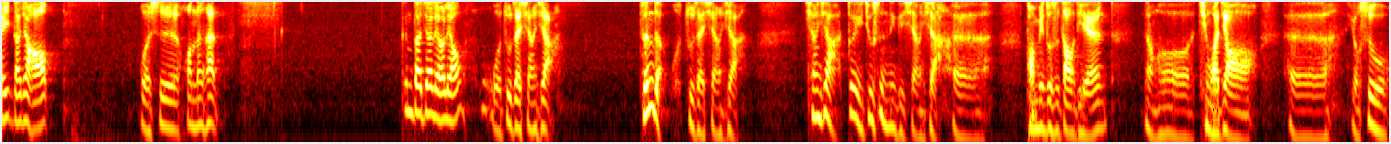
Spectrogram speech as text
嘿，大家好，我是黄登汉，跟大家聊聊。我住在乡下，真的，我住在乡下。乡下，对，就是那个乡下。呃，旁边都是稻田，然后青花椒，呃，有树，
